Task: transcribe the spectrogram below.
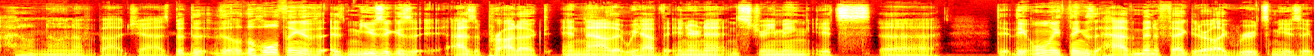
I don't know enough about jazz, but the, the, the whole thing of as music is as a product, and now that we have the internet and streaming, it's, uh, the, the only things that haven't been affected are like roots music,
